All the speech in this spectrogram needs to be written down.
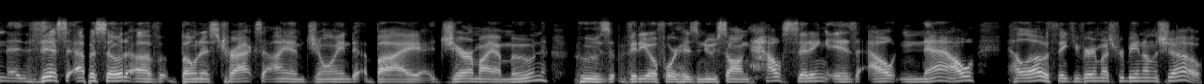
On this episode of Bonus Tracks, I am joined by Jeremiah Moon, whose video for his new song House Sitting is out now. Hello, thank you very much for being on the show.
